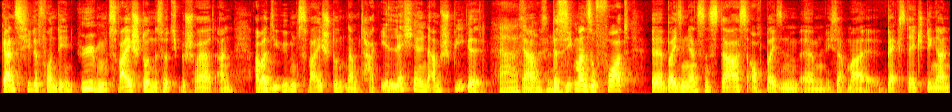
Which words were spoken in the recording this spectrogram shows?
ganz viele von denen üben zwei Stunden, das hört sich bescheuert an, aber die üben zwei Stunden am Tag ihr Lächeln am Spiegel. Ja, das ja, das sieht man sofort äh, bei diesen ganzen Stars, auch bei diesen, ähm, ich sag mal, Backstage-Dingern.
